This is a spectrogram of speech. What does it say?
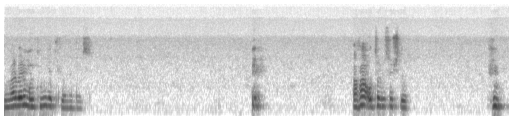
Bunlar benim uykumu getiriyor nedense. Aha otobüs uçtu.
